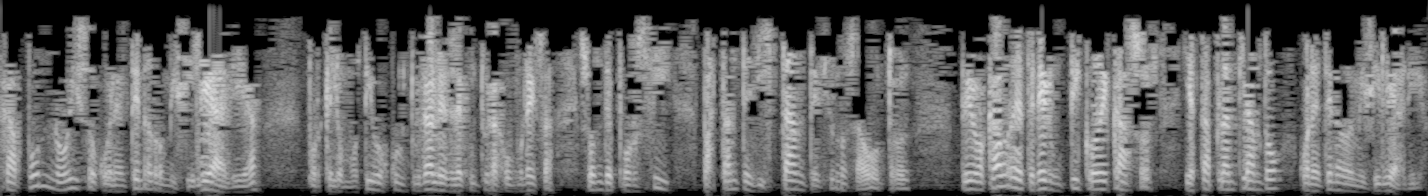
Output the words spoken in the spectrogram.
Japón no hizo cuarentena domiciliaria porque los motivos culturales de la cultura japonesa son de por sí bastante distantes de unos a otros, pero acaba de tener un pico de casos y está planteando cuarentena domiciliaria.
